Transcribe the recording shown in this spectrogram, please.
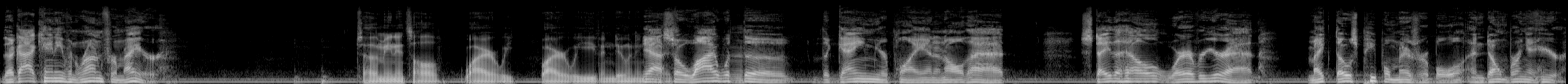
the guy can't even run for mayor. so I mean, it's all. Why are we? Why are we even doing it? Yeah, so why with the the game you're playing and all that, stay the hell wherever you're at, make those people miserable, and don't bring it here.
